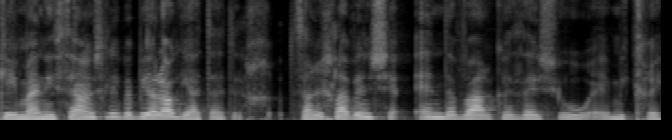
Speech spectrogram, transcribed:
כי מהניסיון שלי בביולוגיה, אתה צריך להבין שאין דבר כזה שהוא אה, מקרי.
